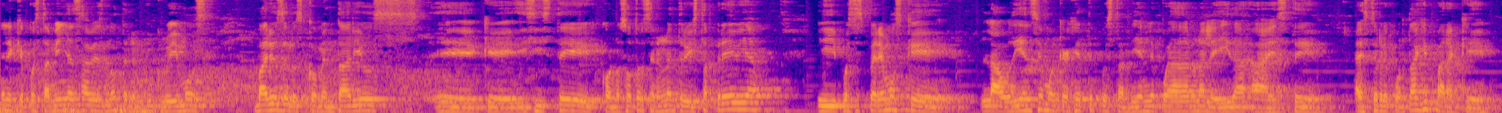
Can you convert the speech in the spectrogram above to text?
en el que pues también ya sabes, ¿no? Tenemos, incluimos varios de los comentarios eh, que hiciste con nosotros en una entrevista previa y pues esperemos que la audiencia Molcajete pues también le pueda dar una leída a este, a este reportaje para que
